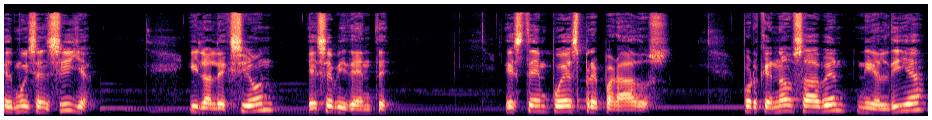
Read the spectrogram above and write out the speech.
es muy sencilla y la lección es evidente. Estén pues preparados, porque no saben ni el día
